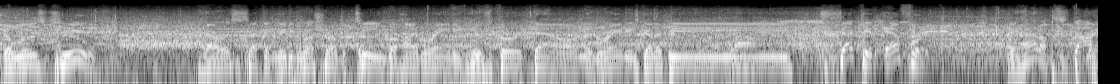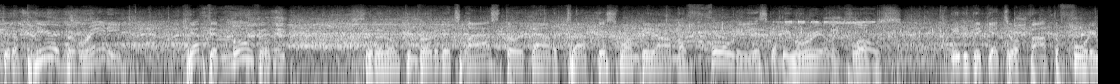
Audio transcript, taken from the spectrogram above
He'll lose two. Harris, second leading rusher on the team behind Rainey. Here's third down, and Rainey's going to be wow. second effort. They had him stopped, it appeared, but Rainey kept it moving. Citadel converted its last third down attempt. This one beyond the 40. It's going to be really close. Needed to get to about the 41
